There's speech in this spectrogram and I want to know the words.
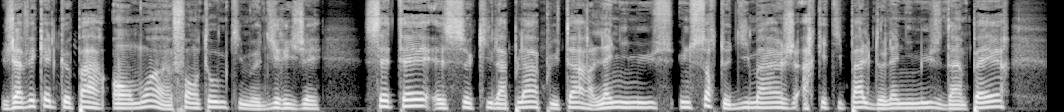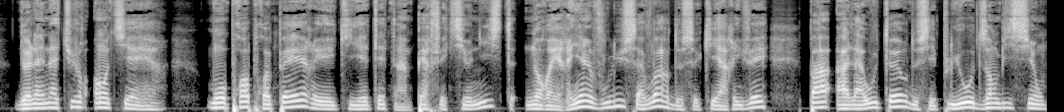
j'avais quelque part en moi un fantôme qui me dirigeait. C'était ce qu'il appela plus tard l'animus, une sorte d'image archétypale de l'animus d'un père de la nature entière. Mon propre père, et qui était un perfectionniste, n'aurait rien voulu savoir de ce qui arrivait pas à la hauteur de ses plus hautes ambitions.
